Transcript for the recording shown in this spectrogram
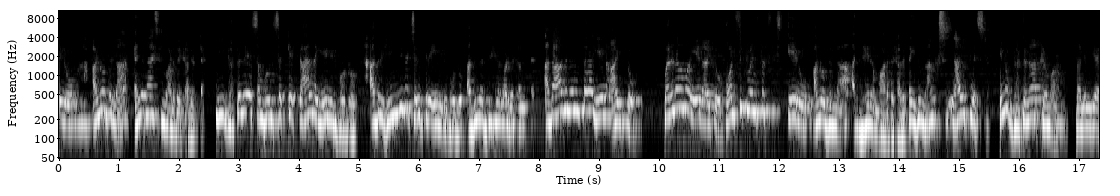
ಏನು ಅನ್ನೋದನ್ನ ಅನಲೈಸ್ ಮಾಡಬೇಕಾಗುತ್ತೆ. ಈ ಘಟನೆ ಸಂಭವಿಸಕ್ಕೆ ಕಾರಣ ಏನಿರ್ಬೋದು, ಅದ್ರ ಹಿಂದಿನ ಚರಿತ್ರೆ ಏನಿರ್ಬೋದು, ಅದನ್ನ ಅಧ್ಯಯನ ಮಾಡ್ಬೇಕಾಗುತ್ತೆ. ಅದಾದ ನಂತರ ಏನ್ ಆಯ್ತು ಪರಿಣಾಮ ಏನಾಯ್ತು? ಕಾನ್ಸಿಕ್ವೆನ್ಸಸ್ ಏನು ಅನ್ನೋದನ್ನ ಅಧ್ಯಯನ ಮಾಡಬೇಕಾಗುತ್ತೆ. ಇದು ನಾಲ್ಕು ನಾಲ್ಕನೇ ಸ್ಟೆಪ್ ಇನ್ನು ಘಟನಾಕ್ರಮ, ನಾನು ನಿಮ್ಗೆ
